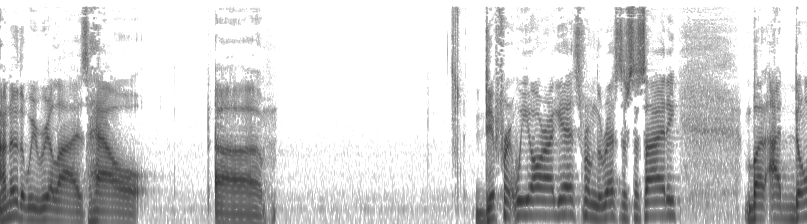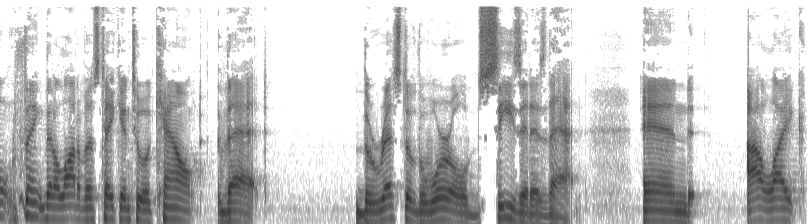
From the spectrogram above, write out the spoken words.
I know that we realize how uh, different we are, I guess, from the rest of society. But I don't think that a lot of us take into account that the rest of the world sees it as that. And I like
